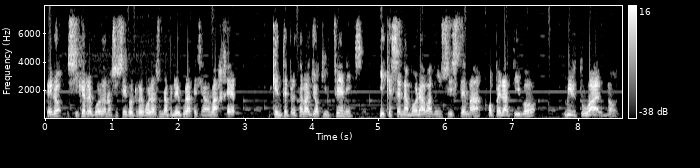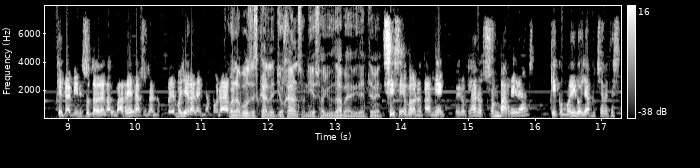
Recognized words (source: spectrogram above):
pero sí que recuerdo, no sé si recuerdas una película que se llamaba Her, que interpretaba Joaquin Phoenix y que se enamoraba de un sistema operativo virtual, ¿no? Que también es otra de las barreras, o sea, nos podemos llegar a enamorar. Con la voz de Scarlett Johansson y eso ayudaba, evidentemente. Sí, sí, bueno, también, pero claro, son barreras que, como digo, ya muchas veces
